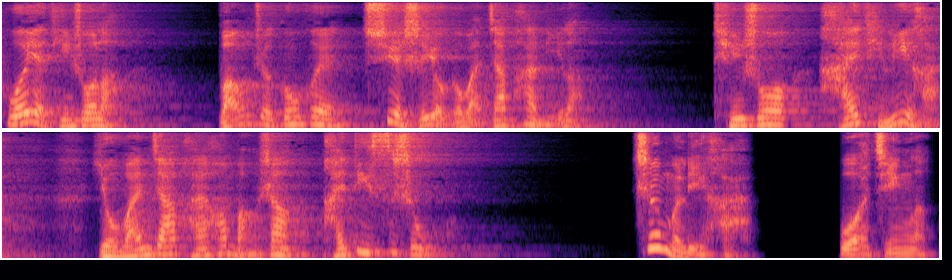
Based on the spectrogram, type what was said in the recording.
我也听说了，王者公会确实有个玩家叛离了，听说还挺厉害。有玩家排行榜上排第四十五，这么厉害，我惊了。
